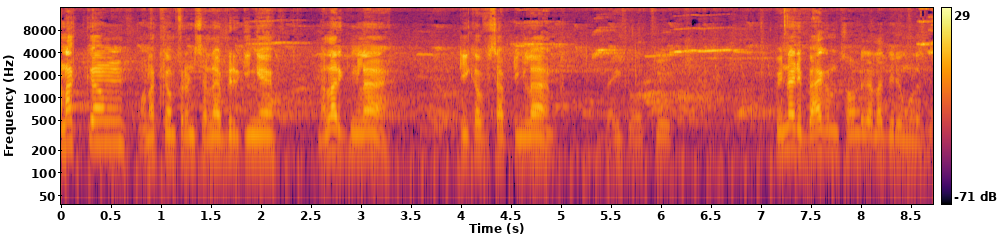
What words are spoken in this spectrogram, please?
வணக்கம். வணக்கம் ஃப்ரெண்ட்ஸ் எல்லாம் எப்படி இருக்கீங்க? நல்லா இருக்கீங்களா? டீ காஃபி சாப்பிட்டீங்களா? ரைட் ஓகே பின்னாடி பேக்ரவுண்ட் சவுண்டு எல்லாம் தெரியும் உங்களுக்கு.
